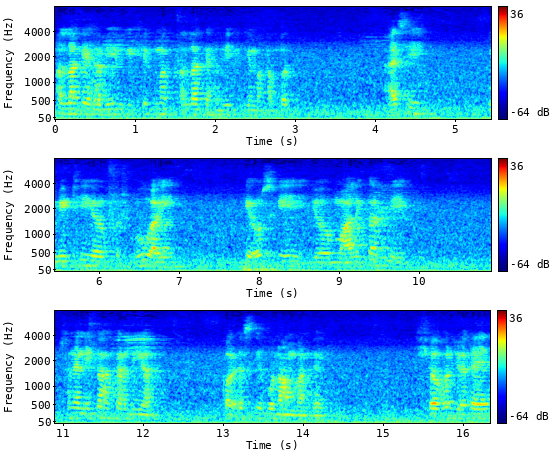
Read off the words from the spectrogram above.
اللہ کے حبیب کی خدمت، اللہ کے حبیب کی محبت۔ ایسی میٹھی اور خوشبو آئی کہ اس کی جو مالکہ تھی، اس نے نکاح کر لیا اور اس کی غلام بن گئی۔ شوہر جو ہے،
